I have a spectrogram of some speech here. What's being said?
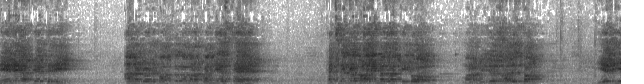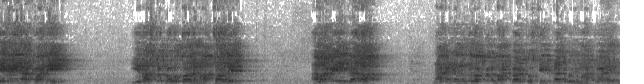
నేనే అభ్యర్థిని అన్నటువంటి పద్ధతిలో మనం పనిచేస్తే ఖచ్చితంగా భారీ మెజార్టీతో మనం విజయం సాధిస్తాం. ఏది ఏమైనా కానీ ఈ రాష్ట్ర ప్రభుత్వాన్ని మార్చాలి. అలాగే ఈవేళ నాకంటే ముందు వక్తలు మాట్లాడుతూ స్టీల్ ప్లాంట్ గురించి మాట్లాడారు.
